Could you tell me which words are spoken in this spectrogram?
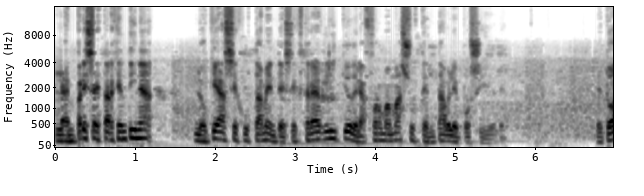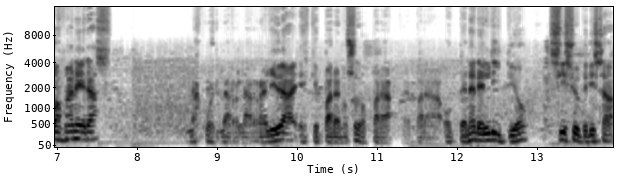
la empresa esta argentina lo que hace justamente es extraer litio de la forma más sustentable posible. De todas maneras, la, realidad es que para nosotros, para, para, obtener el litio, sí se utiliza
